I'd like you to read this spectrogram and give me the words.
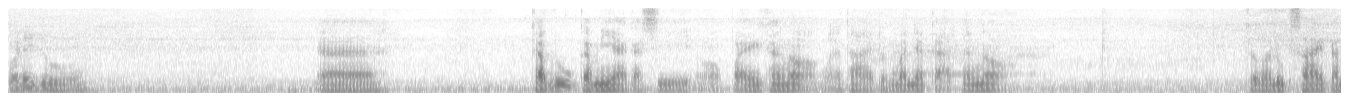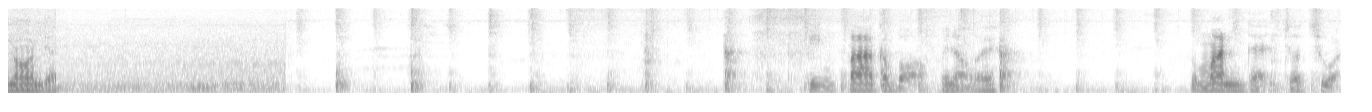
บ่ได้อยู่อ่ากับลูกกับเมียก็สิออกไปข้างนอกแล้วถ่ายเบิ่งบรรยากาศข้างนอกจนว่าลูกชายก็นอนเดี๋ยว ปิ้งปลากระบอกไปน้องเลยก็มันแต่ชวดชวด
